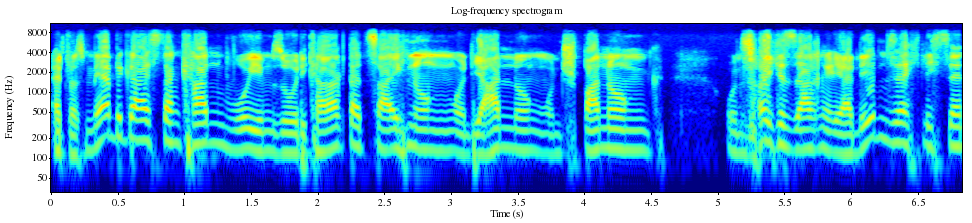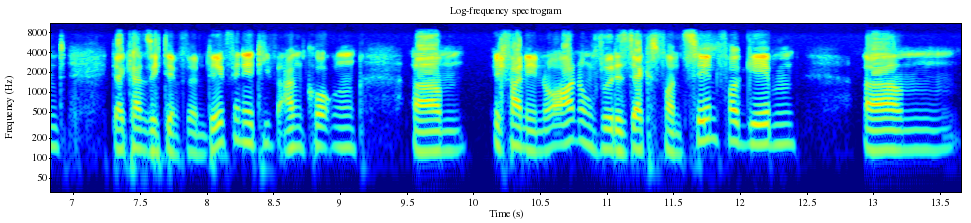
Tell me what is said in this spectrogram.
etwas mehr begeistern kann, wo ihm so die Charakterzeichnungen und die Handlung und Spannung und solche Sachen eher nebensächlich sind, der kann sich den Film definitiv angucken. Ähm, ich fand ihn in Ordnung, würde 6 von 10 vergeben. Ähm,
